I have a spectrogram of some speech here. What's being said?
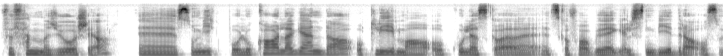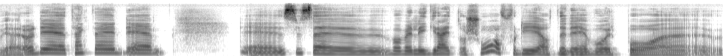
for 25 år siden som gikk på lokal agenda og klima og hvordan skal, skal fagbevegelsen bidra og så. Og det tenkte jeg det syns jeg var veldig greit å se, fordi at det har vært på, eh,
